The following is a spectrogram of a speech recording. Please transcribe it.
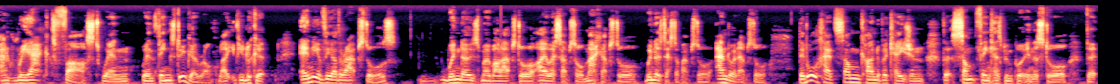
and react fast when when things do go wrong. Like if you look at any of the other app stores, Windows Mobile App Store, iOS App Store, Mac App Store, Windows Desktop App Store, Android App Store, they've all had some kind of occasion that something has been put in the store that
